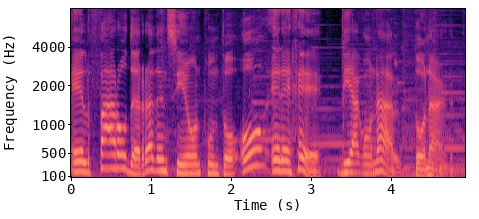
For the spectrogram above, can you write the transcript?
el faro de redención.org diagonal donar.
